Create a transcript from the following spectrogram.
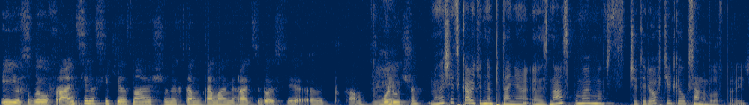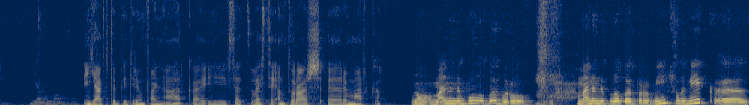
І особливо в Франції, наскільки я знаю, що в них там тема імміграції досі е, така болюча. Мене ще цікавить одне питання. Е, З нас, по-моєму, з чотирьох тільки Оксана була в Парижі. Я була як тобі тріумфальна арка і все, весь цей антураж е, ремарка? Ну, у мене не було вибору. У мене не було вибору. Мій чоловік е,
